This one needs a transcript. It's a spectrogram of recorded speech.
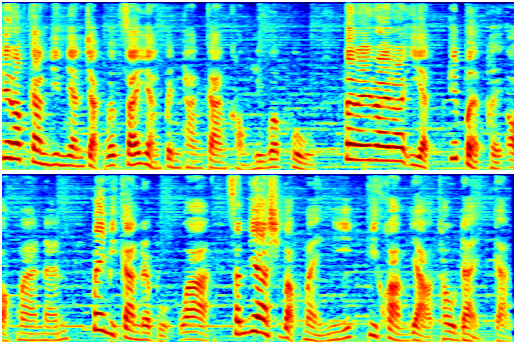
ได้รับการยืนยันจากเว็บไซต์อย่างเป็นทางการของลิเวอร์พูล แต่ในรายละเอียดที่เปิดเผยออกมานั้น ไม่มีการระบุว่าสัญญาฉบับใหม่นี้มีความยาวเท่าใดกัน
